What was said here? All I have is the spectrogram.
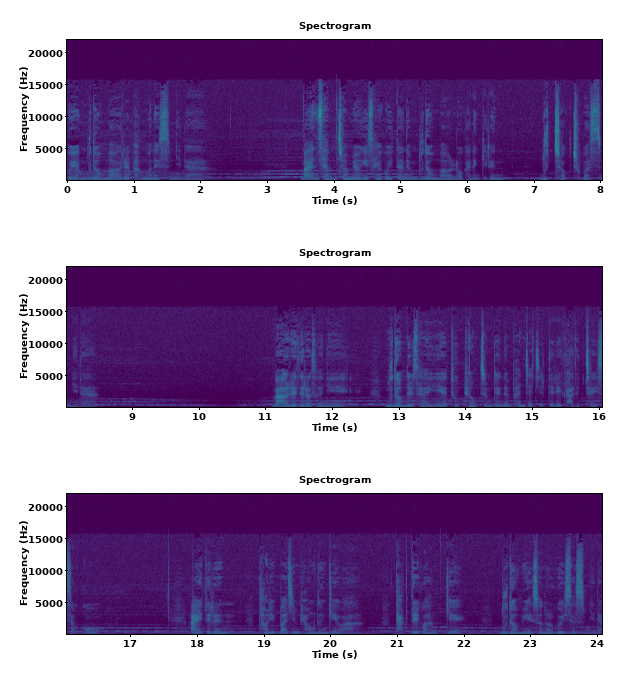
세부의 무덤 마을을 방문했습니다. 만 3천 명이 살고 있다는 무덤 마을로 가는 길은 무척 좁았습니다. 마을에 들어서니 무덤들 사이에 두 평쯤 되는 판잣집들이 가득 차 있었고 아이들은 털이 빠진 병든개와 닭들과 함께 무덤 위에서 놀고 있었습니다.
